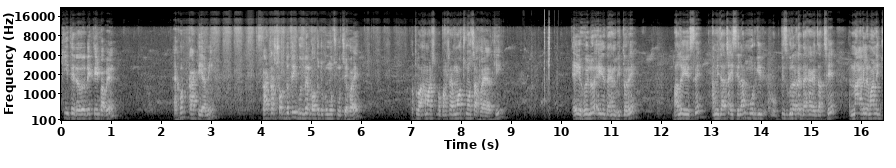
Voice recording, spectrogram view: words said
কি সেটা তো দেখতেই পাবেন। এখন কাটি আমি। কাটার শব্দতেই বুঝবেন কতটুকু মুচমুচে হয়, অথবা আমার ভাষায় মচমচা হয় আর কি। এই হইল, এই যে দেখেন ভিতরে, ভালোই হয়েছে। আমি যা চাইছিলাম, মুরগির পিসগুলোকে দেখা যাচ্ছে, না গেলে বাণিজ্য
